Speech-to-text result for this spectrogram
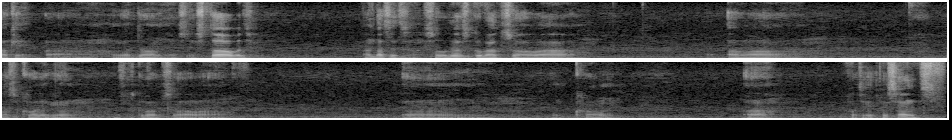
okay uh, we are done it's installed and that's it so let's go back to our our what's it called again let's go back to our um, chrome uh 48 percent.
